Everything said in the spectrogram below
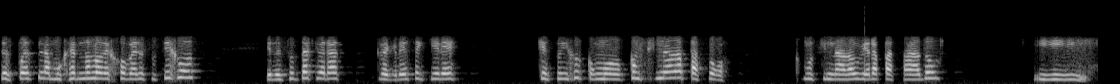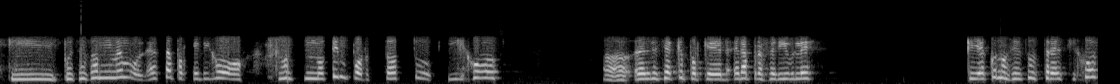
Después la mujer no lo dejó ver a sus hijos. Y resulta que ahora regresa y quiere que su hijo como, como si nada pasó como si nada hubiera pasado. Y, y pues eso a mí me molesta porque digo, no, te importó tu hijo. Ah, él decía que porque era preferible que ya conocía a sus tres hijos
